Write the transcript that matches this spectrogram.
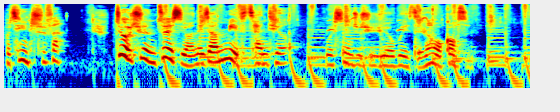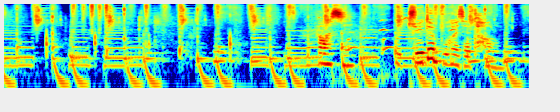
我请你吃饭，就去你最喜欢那家 Meet 餐厅。我现在就去预约位子，然后我告诉你。放心，我绝对不会再套路你。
